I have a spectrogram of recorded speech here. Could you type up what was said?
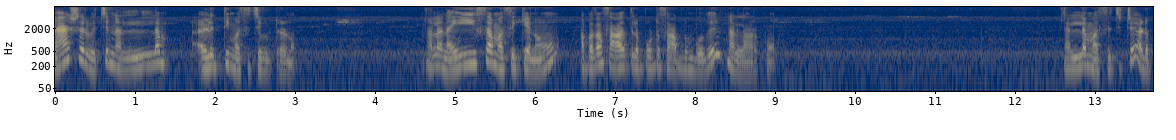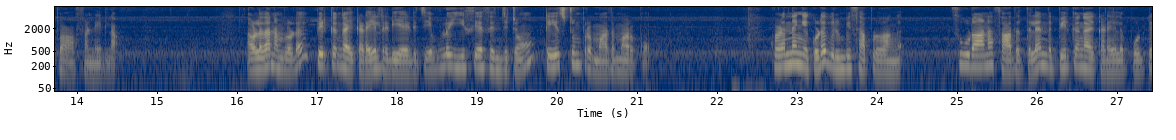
மேஷர் வச்சு நல்லா அழுத்தி மசிச்சு விட்டுறணும். நல்லா நைஸாக மசிக்கணும். அப்போ தான் சாதத்தில் போட்டு சாப்பிடும்போது நல்லாயிருக்கும். நல்லா மசிச்சுட்டு அடுப்பை ஆஃப் பண்ணிடலாம். அவ்வளோதான் நம்மளோட பீர்க்கங்காய் கடையில் ரெடி ஆகிடுச்சு எவ்வளோ ஈஸியாக செஞ்சிட்டோம். டேஸ்ட்டும் பிரமாதமாக இருக்கும். குழந்தைங்க கூட விரும்பி சாப்பிடுவாங்க. சூடான சாதத்தில் இந்த பீர்க்கங்காய் கடையில் போட்டு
